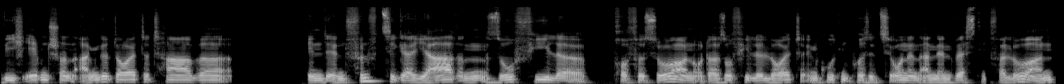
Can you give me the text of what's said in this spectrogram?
wie ich eben schon angedeutet habe, in den 50er Jahren so viele Professoren oder so viele Leute in guten Positionen an den Westen verloren,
